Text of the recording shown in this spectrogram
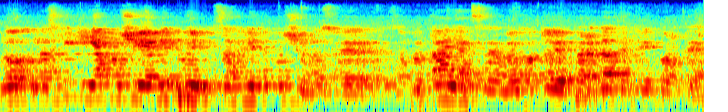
Ну, наскільки я почув, я відповідь взагалі не почув на своє запитання, це ви готові передати дві квартири.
